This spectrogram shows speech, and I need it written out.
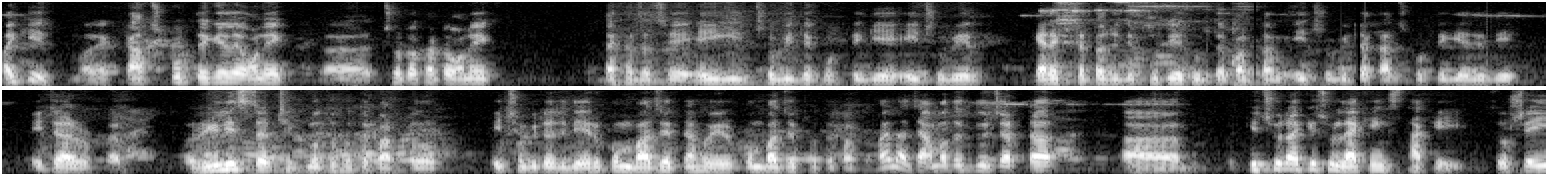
হয় কি মানে কাজ করতে গেলে অনেক ছোটখাটো অনেক দেখা যাচ্ছে, এই ছবিতে করতে গিয়ে, এই ছবির ক্যারেক্টারটা যদি ফুটিয়ে তুলতে পারতাম, এই ছবিটা কাজ করতে গিয়ে যদি এটার রিলিজটা ঠিক মতো হতে পারতো, এই ছবিটা যদি এরকম বাজেট না হয়, এরকম বাজেট হতে পারতো, হয় না যে আমাদের দুই চারটা কিছু না কিছু ল্যাকিংস থাকেই। তো সেই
